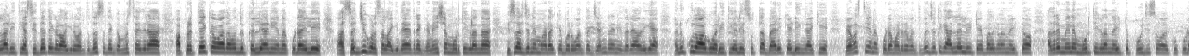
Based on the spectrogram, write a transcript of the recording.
ಎಲ್ಲ ರೀತಿಯ ಸಿದ್ಧತೆಗಳು ಆಗಿರುವಂಥದ್ದು. ಸದ್ಯ ಗಮನಿಸ್ತಾ ಇದ್ದೀರಾ, ಆ ಪ್ರತ್ಯೇಕವಾದ ಒಂದು ಕಲ್ಯಾಣಿಯನ್ನು ಕೂಡ ಇಲ್ಲಿ ಸಜ್ಜುಗೊಳಿಸಲಾಗಿದೆ. ಅಂದರೆ ಗಣೇಶ ಮೂರ್ತಿಗಳನ್ನು ವಿಸರ್ಜನೆ ಮಾಡೋಕ್ಕೆ ಬರುವಂಥ ಜನರೇನಿದ್ದಾರೆ, ಅವರಿಗೆ ಅನುಕೂಲ ಆಗುವ ರೀತಿಯಲ್ಲಿ ಸುತ್ತ ಬ್ಯಾರಿಕೇಡಿಂಗ್ ಹಾಕಿ ವ್ಯವಸ್ಥೆಯನ್ನು ಕೂಡ ಮಾಡಿರುವಂಥದ್ದು. ಜೊತೆಗೆ ಅಲ್ಲಲ್ಲಿ ಟೇಬಲ್ಗಳನ್ನು ಇಟ್ಟು ಅದರ ಮೇಲೆ ಮೂರ್ತಿಗಳನ್ನು ಇಟ್ಟು ಪೂಜಿಸುವುದಕ್ಕೂ ಕೂಡ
